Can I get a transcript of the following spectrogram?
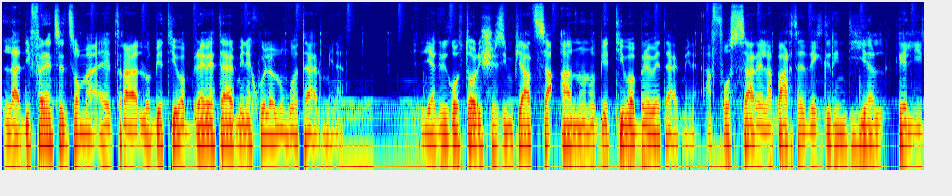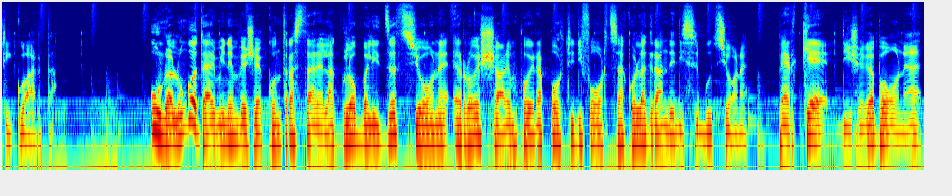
La differenza insomma è tra l'obiettivo a breve termine e quello a lungo termine. Gli agricoltori scesi in piazza hanno un obiettivo a breve termine, affossare la parte del Green Deal che li riguarda. Uno a lungo termine invece è contrastare la globalizzazione e rovesciare un po' i rapporti di forza con la grande distribuzione. Perché, dice Capone,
